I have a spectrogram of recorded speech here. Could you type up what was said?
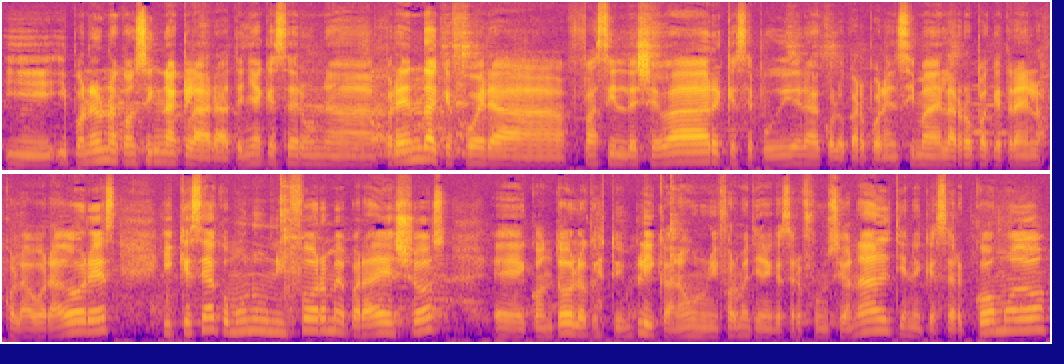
y, poner una consigna clara. Tenía que ser una prenda que fuera fácil de llevar, que se pudiera colocar por encima de la ropa que traen los colaboradores y que sea como un uniforme para ellos eh, con todo lo que esto implica. Un uniforme tiene que ser funcional, tiene que ser cómodo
